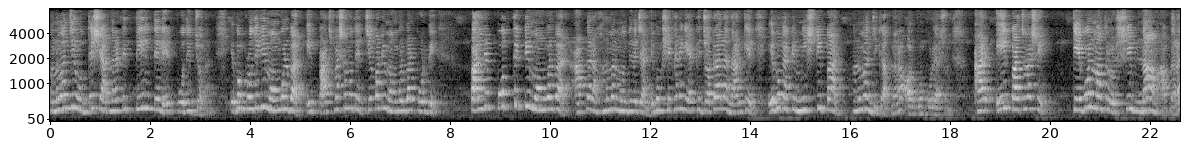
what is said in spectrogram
হনুমানজির উদ্দেশ্যে আপনারা একটি তিল তেলের প্রদীপ জ্বলান এবং প্রতিটি মঙ্গলবার, এই পাঁচ মাসের মধ্যে যে কটি মঙ্গলবার পড়বে, পারলে প্রত্যেকটি মঙ্গলবার আপনারা হনুমান মন্দিরে যান এবং সেখানে গিয়ে একটি জটাওয়ালা নারকেল এবং একটি মিষ্টি পান হনুমানজিকে আপনারা অর্পণ করে আসুন। আর এই পাঁচ মাসে কেবলমাত্র শিব নাম আপনারা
